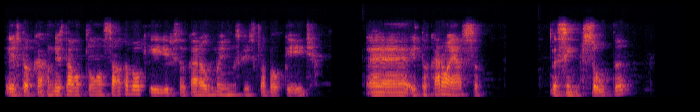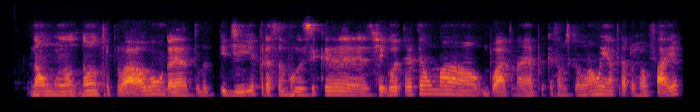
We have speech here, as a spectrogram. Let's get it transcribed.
Eles tocaram, quando eles estavam para lançar o Cavalcade, eles tocaram algumas músicas do Cavalcade é, e tocaram essa, assim, solta. Não, não, não entrou pro álbum, a galera toda pedia pra essa música. Chegou até a ter uma, um boato na época que essa música não ia entrar pro Hellfire.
